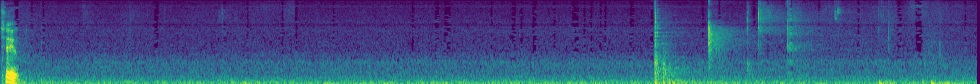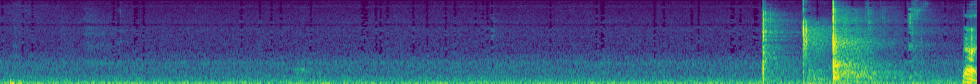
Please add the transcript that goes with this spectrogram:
Two. Nine.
